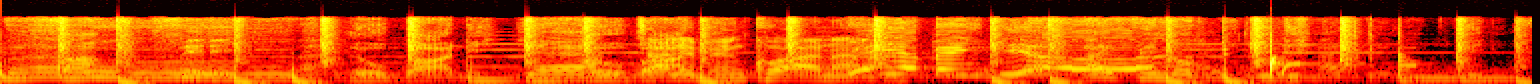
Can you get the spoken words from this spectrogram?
wow. City. Nobody. Yeah. Charlie Nobody. Benkwana. Where you been, yo? Life in up biggie.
